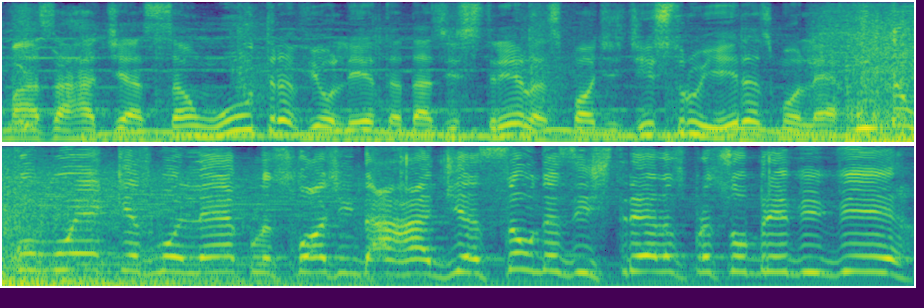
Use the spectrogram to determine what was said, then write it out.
Mas a radiação ultravioleta das estrelas pode destruir as moléculas. Então como é que as moléculas fogem da radiação das estrelas para sobreviver?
